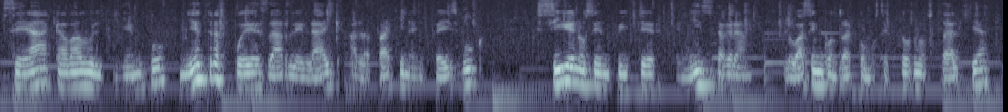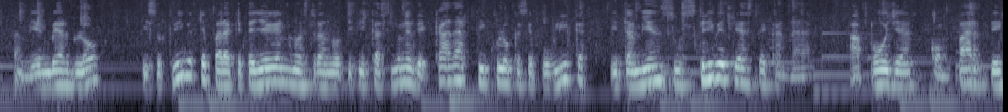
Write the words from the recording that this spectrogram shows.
Se ha acabado el tiempo, mientras puedes darle like a la página en Facebook, síguenos en Twitter, en Instagram, lo vas a encontrar como Sector Nostalgia, también ve al blog y suscríbete para que te lleguen nuestras notificaciones de cada artículo que se publica y también suscríbete a este canal, apoya, comparte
